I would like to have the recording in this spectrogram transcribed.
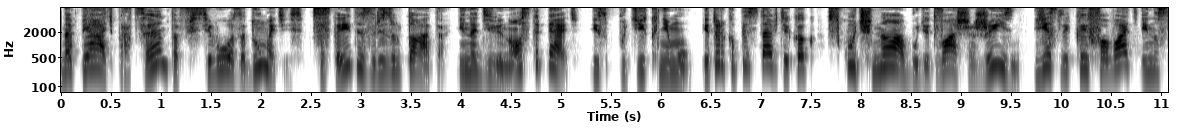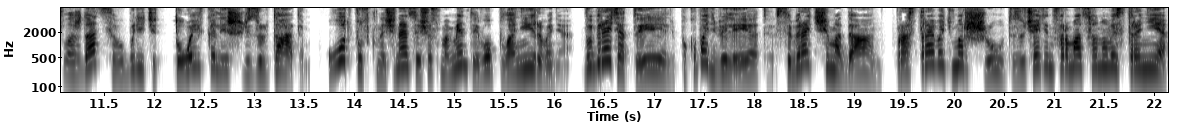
на 5% всего, задумайтесь, состоит из результата и на 95% из пути к нему. И только представьте, как скучна будет ваша жизнь, если кайфовать и наслаждаться вы будете только лишь результатом. Отпуск начинается еще с момента его планирования. Выбирать отель, покупать билеты, собирать чемодан, простраивать маршрут, изучать информацию о новой стране.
